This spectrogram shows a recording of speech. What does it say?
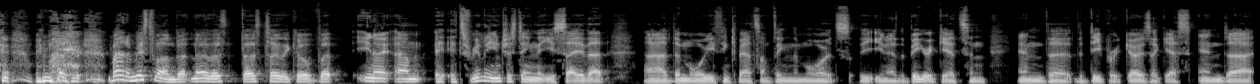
we might have, might have missed one, but no, that's that's totally cool. But you know, um, it's really interesting that you say that uh, the more you think about something, the more it's you know, the bigger it gets, and and the the deeper it goes, I guess. And uh,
